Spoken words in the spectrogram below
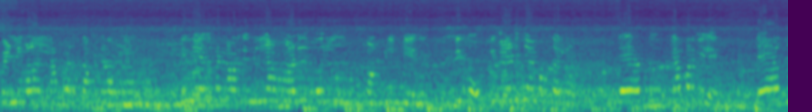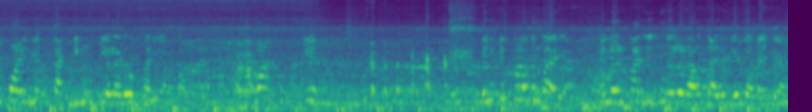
പെണ്ണുങ്ങളെല്ലാം പെടുത്താൻ പറ്റണം പിന്നെ ഏത് പെണ്ണ പറഞ്ഞു നീ അങ്ങോട്ട് ഒരു ഫിലിം ചെയ്തു. ഇപ്പോ ഇവരോട് ഞാൻ സംസാരിക്കണം ദേഹത്ത് ഞാൻ പറഞ്ഞില്ലേ ദേഹത്ത് കുഴഞ്ഞ് തട്ടിമുട്ടികളോട് സംസാരിക്കാറുണ്ടോ അപ്പൊ എനിക്കിഷ്ടമുള്ളതൊരു കാര്യമാണ് എന്റെ ഒരു പരിധി കൂടുതൽ ഒരാൾ കഴുകുകയും തുടങ്ങുകയും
